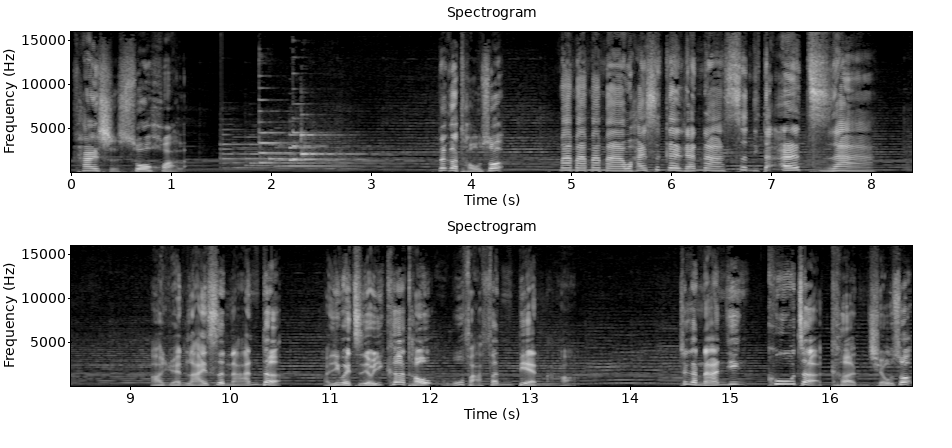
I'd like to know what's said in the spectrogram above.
开始说话了。那个头说：“妈妈，妈妈，我还是个人呐，是你的儿子啊！”啊，原来是男的啊，因为只有一颗头，无法分辨嘛，哈。这个男婴哭着恳求说：“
